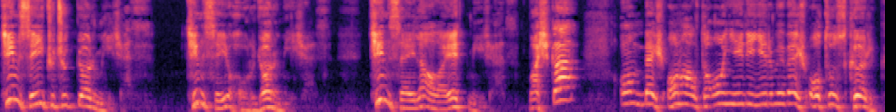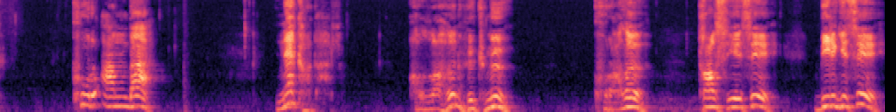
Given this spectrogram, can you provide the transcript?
Kimseyi küçük görmeyeceğiz. Kimseyi hor görmeyeceğiz. Kimseyle alay etmeyeceğiz. Başka? 15, 16, 17, 25, 30, 40. Kur'an'da ne kadar Allah'ın hükmü, kuralı, tavsiyesi, bilgisi,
